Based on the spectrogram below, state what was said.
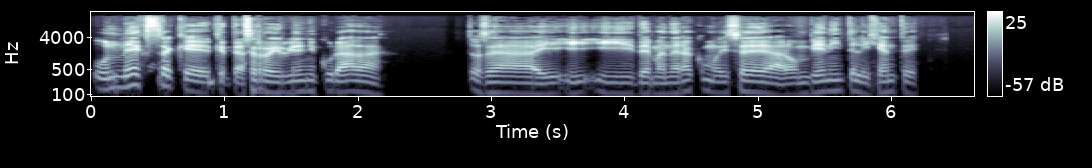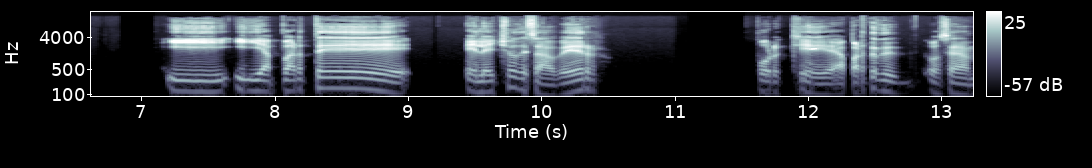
un extra que, que te hace reír bien y curada. O sea, y, y- y de manera, como dice Aarón, bien inteligente. Y, y aparte, el hecho de saber, porque aparte de, o sea,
